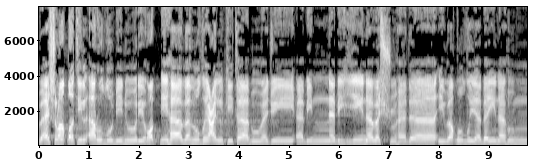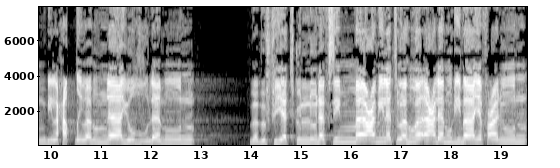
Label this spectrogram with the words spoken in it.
وأشرقت الأرض بنور ربها ووضع الكتاب وجيء بالنبيين والشهداء وقضي بينهم بالحق وهم لا يظلمون. وبفيت كل نفس ما عملت وهو أعلم بما يفعلون.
